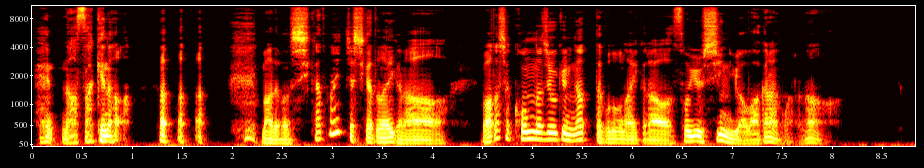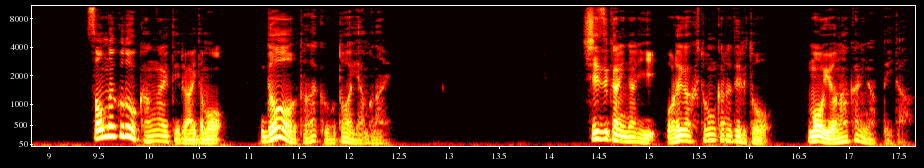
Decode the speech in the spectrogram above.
へ、情けな。まあでも仕方ないっちゃ仕方ないかな。私はこんな状況になったことがないから、そういう心理はわからんからな。そんなことを考えている間も、ドアを叩く音は止まない。静かになり、俺が布団から出ると、もう夜中になっていた。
